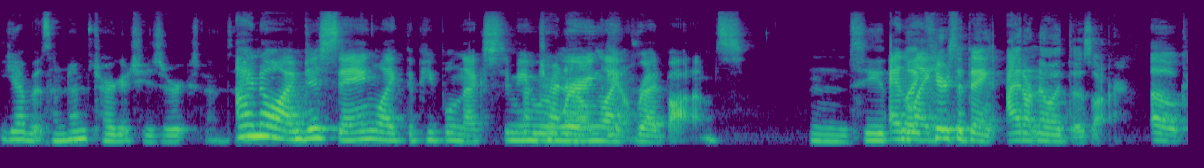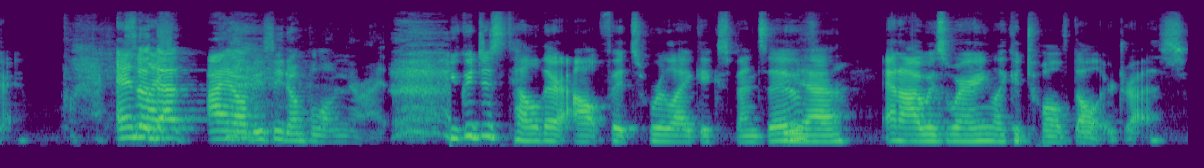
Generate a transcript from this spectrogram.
Yeah, but sometimes Target shoes are expensive. I know. I'm just saying, like, the people next to me I'm were wearing like you. red bottoms. Mm, see, And, like, like- here's the thing: I don't know what those are, Oh, okay. and And so like, that I obviously don't belong there either. You could just tell their outfits were like expensive. Yeah, And I was wearing like a $12 dress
